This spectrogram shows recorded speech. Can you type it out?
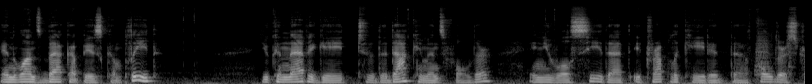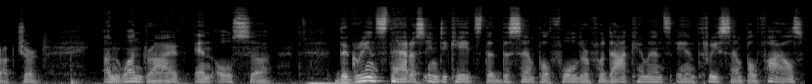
And once backup is complete, you can navigate to the Documents folder and you will see that it replicated the folder structure on OneDrive and also the green status indicates that the sample folder for documents and three sample files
